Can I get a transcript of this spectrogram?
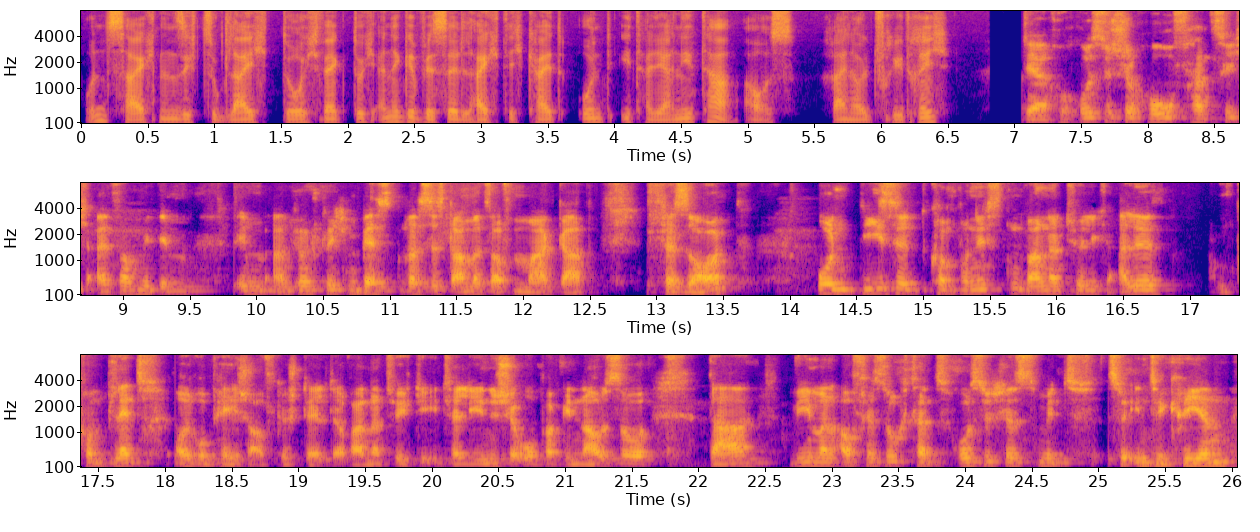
und zeichnen sich zugleich durchweg durch eine gewisse Leichtigkeit und Italianità aus. Reinhold Friedrich der russische Hof hat sich einfach mit dem im Anführungsstrichen besten, was es damals auf dem Markt gab, versorgt und diese Komponisten waren natürlich alle komplett europäisch aufgestellt. Da war natürlich die italienische Oper genauso da, wie man auch versucht hat, Russisches mit zu integrieren.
